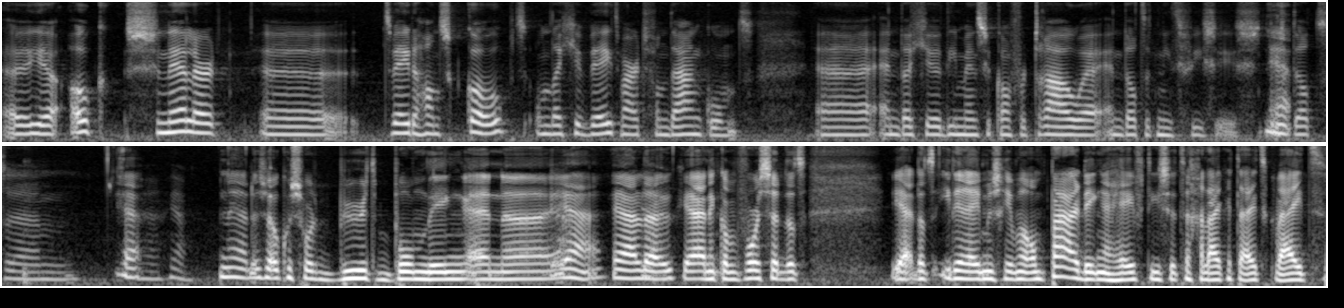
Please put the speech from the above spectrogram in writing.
eh, je ook sneller eh, tweedehands koopt, omdat je weet waar het vandaan komt. Eh, en dat je die mensen kan vertrouwen en dat het niet vies is. Dus Ja. dat, ehm, Ja. ja. Ja, dus ook een soort buurtbonding. En eh, ja. Ja, leuk. Ja, en ik kan me voorstellen dat, ja, dat iedereen misschien wel een paar dingen heeft die ze tegelijkertijd kwijt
